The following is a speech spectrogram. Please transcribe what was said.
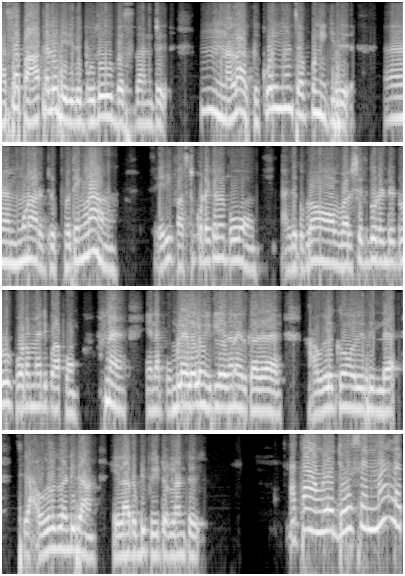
பஸ்ஸை பார்த்தாலே தெரியுது புது பஸ் தான்ட்டு. ம் நல்லா இருக்கு. கூலிங்லாம் சப்பு நிக்குது மூணாறு ட்ரிப் பாத்தீங்களா? சரி ஃபர்ஸ்ட் கொடைக்கானல் போவோம். அதுக்கப்புறம் வருஷத்துக்கு ரெண்டு டூர் போற மாதிரி பார்ப்போம். என்ன என்ன பொம்பளை எல்லாரும் வீட்லயே தானே இருக்காங்க? அவங்களுக்கும் ஒரு இது இல்ல. சரி அவங்களுக்கு வேண்டிதான். எல்லாரும் எப்படி போயிட்டு வரலான்ட்டு. அதான் உங்களுக்கு ஜூஸ் வேணுமா? இல்ல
